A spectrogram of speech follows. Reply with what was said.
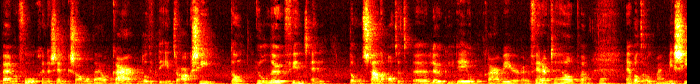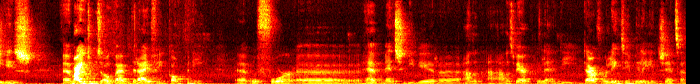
bij me volgen en dan zet ik ze allemaal bij elkaar, omdat ik de interactie dan heel leuk vind. En dan ontstaan er altijd leuke ideeën om elkaar weer verder te helpen. Ja. En wat ook mijn missie is. maar ik doe het ook bij bedrijven in company. Uh, of voor uh, hè, mensen die weer uh, aan, het, aan het werk willen en die daarvoor LinkedIn willen inzetten.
